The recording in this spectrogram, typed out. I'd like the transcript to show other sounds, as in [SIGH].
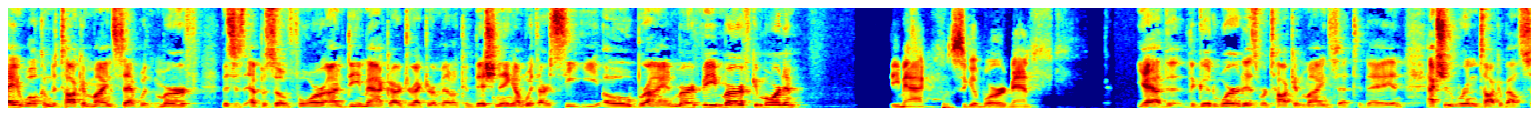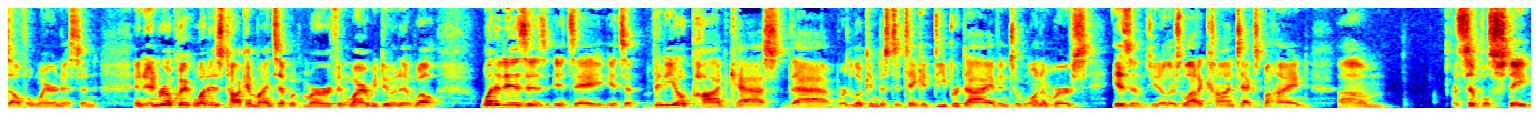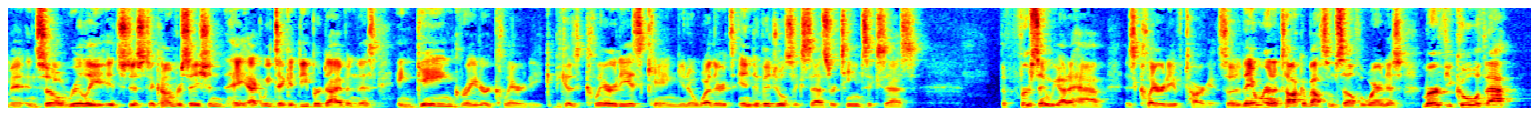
Hey, welcome to Talking Mindset with Murph. This is episode four. I'm DMAC, our director of mental conditioning. I'm with our CEO, Brian Murphy. Murph, good morning. DMAC, it's a good word, man. Yeah, the, the good word is we're talking mindset today. And actually, we're going to talk about self awareness. And, and, and real quick, what is Talking Mindset with Murph and why are we doing it? Well, what it is is it's a it's a video podcast that we're looking just to take a deeper dive into one of Murph's isms. You know, there's a lot of context behind um, a simple statement. And so, really, it's just a conversation. Hey, how can we take a deeper dive in this and gain greater clarity? Because clarity is king. You know, whether it's individual success or team success, the first thing we got to have is clarity of target. So, today we're going to talk about some self awareness. Murph, you cool with that?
